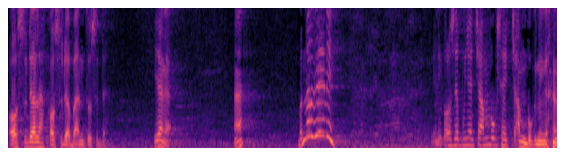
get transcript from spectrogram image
oh sudahlah kau sudah bantu sudah. Iya nggak? Hah? Benar gak ini? Ini kalau saya punya cambuk, saya cambuk nih kan.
